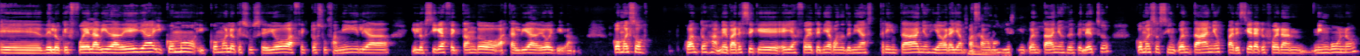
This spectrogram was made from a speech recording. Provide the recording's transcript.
eh, de lo que fue la vida de ella y cómo, y cómo lo que sucedió afectó a su familia y lo sigue afectando hasta el día de hoy, digamos. Cómo esos, cuántos, me parece que ella fue detenida cuando tenía 30 años y ahora ya han pasado más de 50 años desde el hecho, cómo esos 50 años pareciera que fueran ninguno,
